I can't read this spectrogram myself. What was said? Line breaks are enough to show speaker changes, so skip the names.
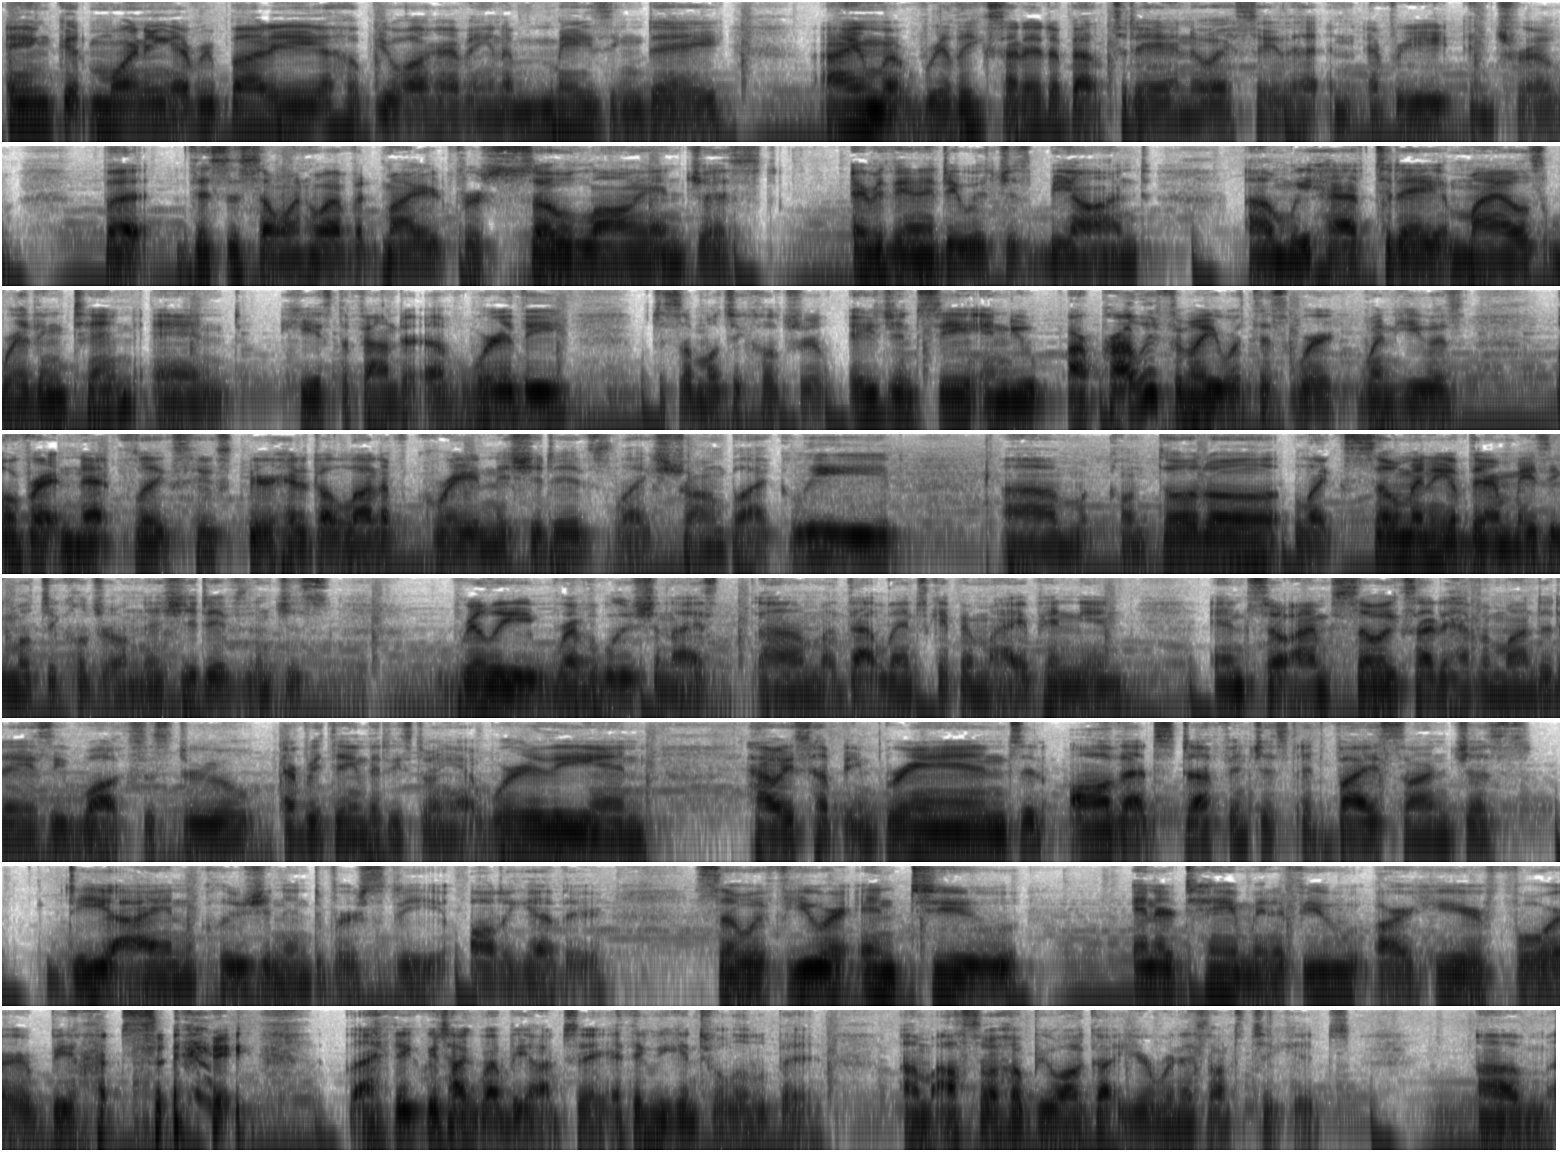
And good morning, everybody. I hope you all are having an amazing day. I'm really excited about today. I know I say that in every intro, but this is someone who I've admired for so long and just everything they do is just beyond. Um, we have today Myles Worthington, and he is the founder of Worthi, which is a multicultural agency. And you are probably familiar with this work when he was over at Netflix, who spearheaded a lot of great initiatives like Strong Black Lead, um, like so many of their amazing multicultural initiatives, and just really revolutionized um, that landscape, in my opinion. And so I'm so excited to have him on today as he walks us through everything that he's doing at Worthi and how he's helping brands and all that stuff, and just advice on just DI and inclusion and diversity altogether. So if you are into entertainment, if you are here for Beyonce, I think we talk about Beyonce. I think we get into a little bit. Um, also, I hope you all got your Renaissance tickets. Um,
